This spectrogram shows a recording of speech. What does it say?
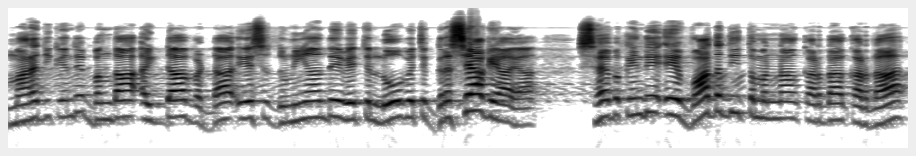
ਮਹਾਰਾਜ ਜੀ ਕਹਿੰਦੇ, ਬੰਦਾ ਐਡਾ ਵੱਡਾ ਇਸ ਦੁਨੀਆ ਦੇ ਵਿੱਚ ਲੋਭ ਵਿੱਚ ਗਰਸਿਆ ਗਿਆ ਆ। ਸਾਹਿਬ ਕਹਿੰਦੇ, ਇਹ ਵੱਧ ਦੀ ਤਮੰਨਾ ਕਰਦਾ ਕਰਦਾ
